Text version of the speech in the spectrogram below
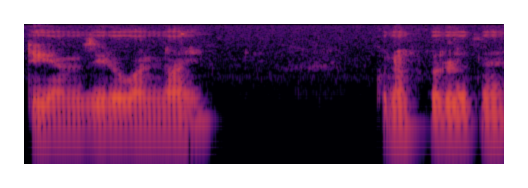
T M zero one nine connect کر لیتے ہیں۔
